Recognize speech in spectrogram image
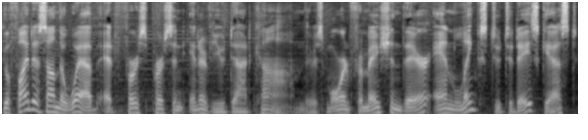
You'll find us on the web at firstpersoninterview.com. There's more information there and links to today's guest,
